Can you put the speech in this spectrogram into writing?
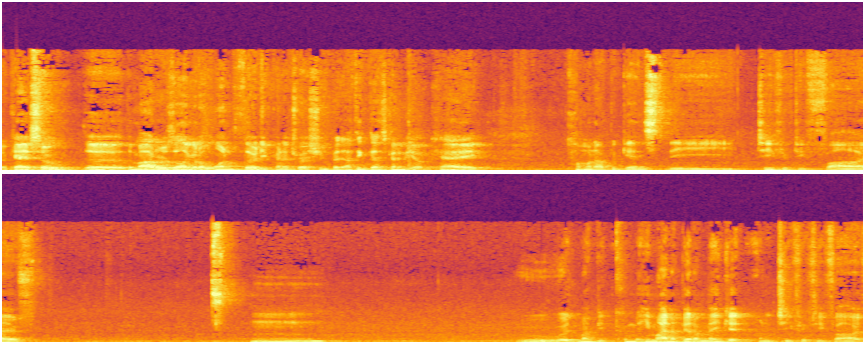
okay, so the the Marder has only got a 130 penetration, but I think that's going to be okay coming up against the T55. Mm. Ooh, it might be. He might not be able to make it on a T55.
